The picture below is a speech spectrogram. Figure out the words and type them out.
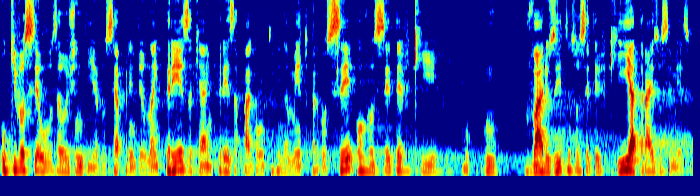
o que você usa hoje em dia? Você aprendeu na empresa, que a empresa pagou um treinamento para você, ou você teve que, em vários itens, você teve que ir atrás você mesmo?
